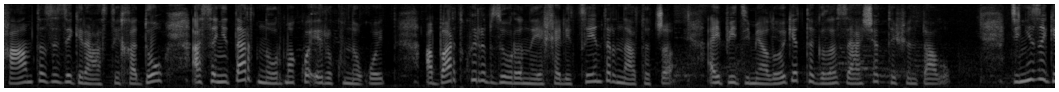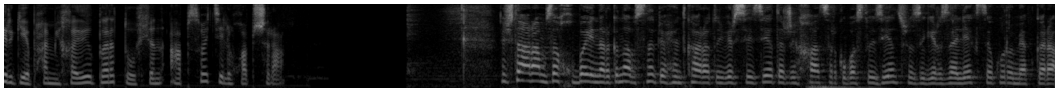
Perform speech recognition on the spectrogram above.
ҳаамҭазы зегь раасҭа ихадоу асанитартә нормақәа ирықәныҟәоит. Абарҭқәа ирыбзоураны иахьа алицеи интернатаҿы аепидемиологиатә ҭагылазаашьа ҭышәынтәалоуп дениза гергеԥҳа михаил баратухин аԥсуа телехәаԥшра. Ишьҭаарамза хәба инаркны Аԥснытәи аҳәынҭқарратә университет аҿы ихацыркуп астудентцәа зегьы рзы алекциақәа рымҩаԥгара.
